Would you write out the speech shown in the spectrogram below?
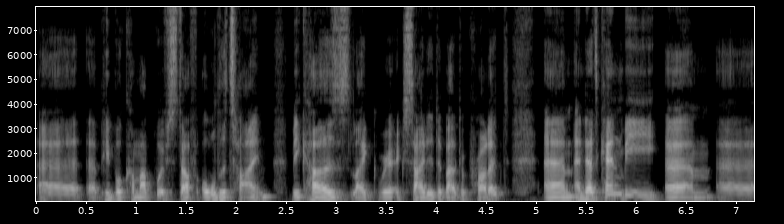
uh, uh, people come up with stuff all the time because like we're excited about the product, um, and that can be um, uh,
